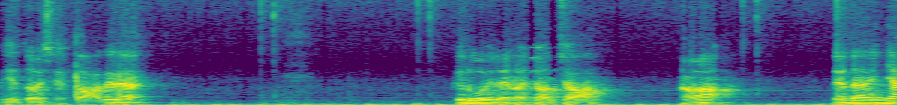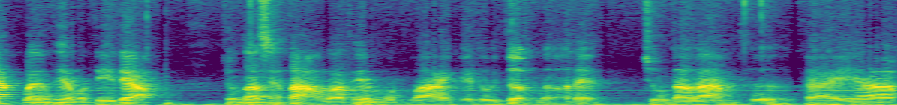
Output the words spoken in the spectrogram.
thì tôi sẽ có thế này cái đuôi này nó tròn tròn đó. Đến đây nhắc lên thêm một tí tẹo. Chúng ta sẽ tạo ra thêm một vài cái đối tượng nữa để chúng ta làm thử cái à,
